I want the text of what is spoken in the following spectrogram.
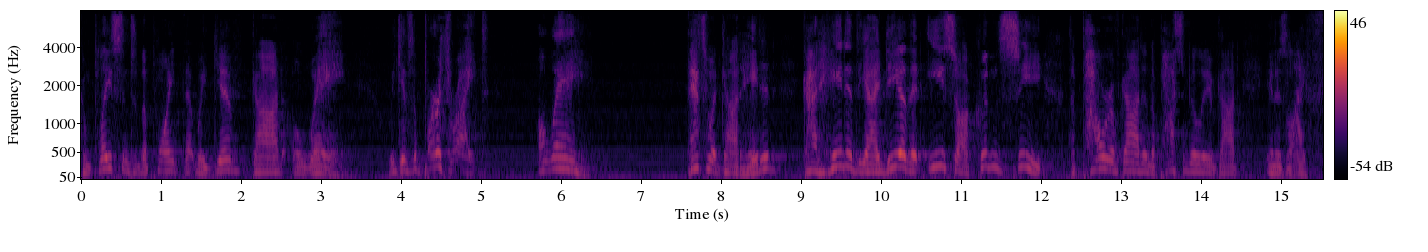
complacent to the point that we give God away. We give the birthright away. That's what God hated. God hated the idea that Esau couldn't see the power of God and the possibility of God in his life.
